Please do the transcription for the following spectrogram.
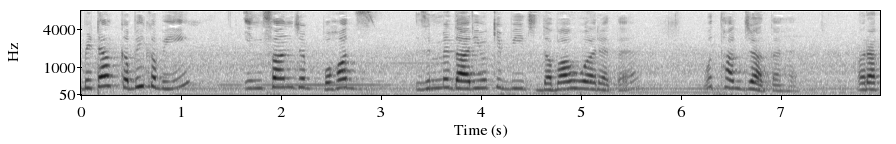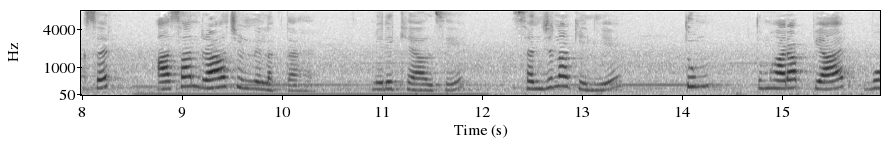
बेटा कभी कभी इंसान जब बहुत जिम्मेदारियों के बीच दबा हुआ रहता है, वो थक जाता है और अक्सर आसान राह चुनने लगता है। मेरे ख्याल से, संजना के लिए तुम तुम्हारा प्यार वो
